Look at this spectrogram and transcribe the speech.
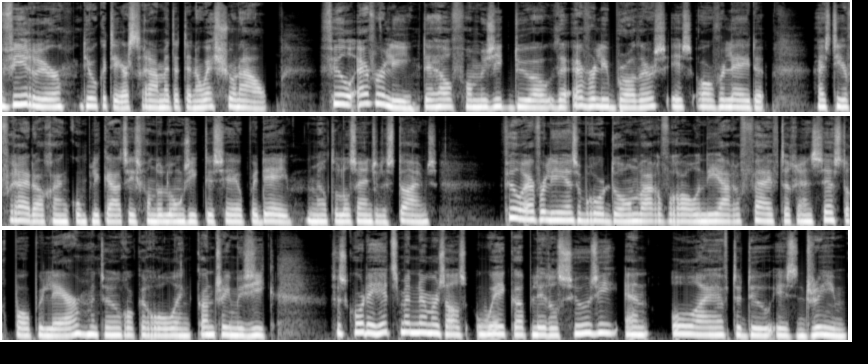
4 uur, Dielke Teerstra met het NOS-journaal. Phil Everly, de helft van muziekduo The Everly Brothers, is overleden. Hij stierf vrijdag aan complicaties van de longziekte COPD, meldt de Los Angeles Times. Phil Everly en zijn broer Don waren vooral in de jaren 50 en 60 populair... met hun rock'n'roll en country muziek. Ze scoorden hits met nummers als Wake Up Little Susie en All I Have To Do Is Dream...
